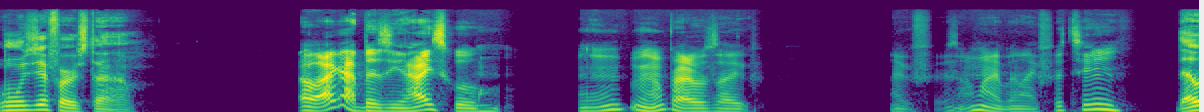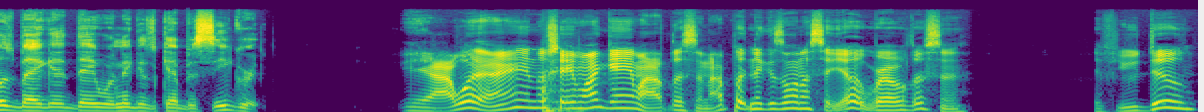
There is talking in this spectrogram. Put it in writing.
when was your first time? Oh, I got busy in high school. Mm-hmm. I probably was like, like I might have been like fifteen. That was back in the day when niggas kept it secret. Yeah, I would. I ain't no shame my game out. Listen, I put niggas on. I said, "Yo, bro, listen. If you do,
